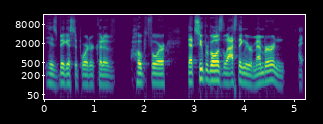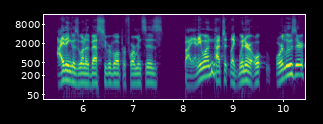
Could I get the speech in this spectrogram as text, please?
his biggest supporter could have hoped for. That Super Bowl is the last thing we remember, and I, I think it was one of the best Super Bowl performances by anyone, not just like winner or, or loser.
